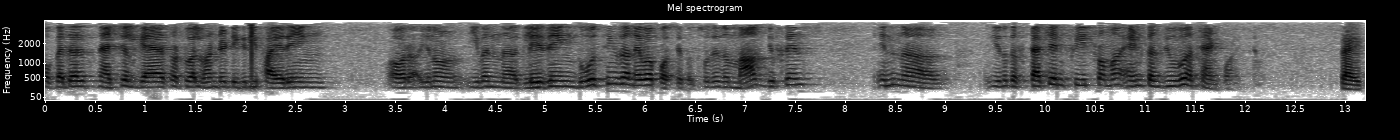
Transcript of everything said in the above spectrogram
of whether it's natural gas or 1200 degree firing or, you know, even uh, glazing, those things are never possible. So there's a marked difference in, uh, you know, the touch and feel from an end consumer standpoint. Right.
